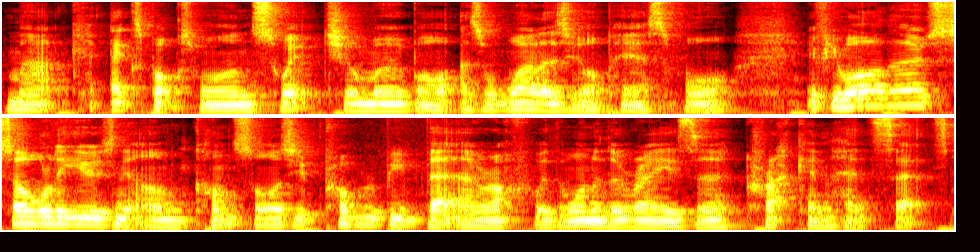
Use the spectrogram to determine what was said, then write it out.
Mac, Xbox One, Switch or mobile as well as your PS4. If you are though solely using it on consoles you'd probably be better off with one of the Razer Kraken headsets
